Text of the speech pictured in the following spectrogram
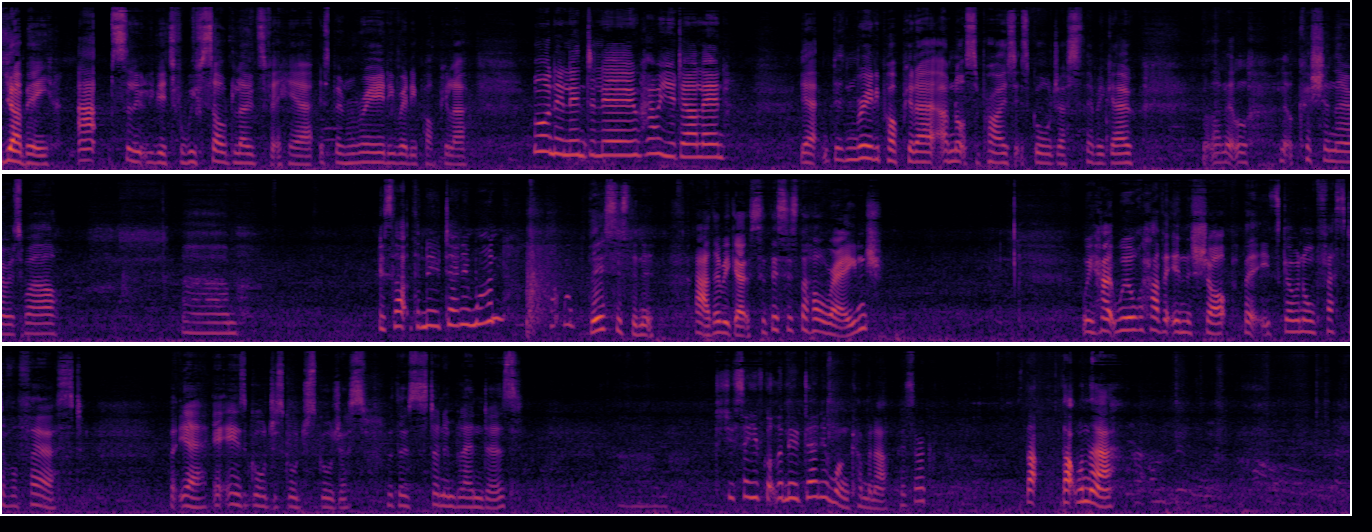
yummy, absolutely beautiful. We've sold loads of it here. It's been really, really popular. Morning, Linda Lou. How are you, darling? Yeah, it's been really popular. I'm not surprised. It's gorgeous. There we go. Got that little little cushion there as well. Um, is that the new denim one? That one? This is the new. Ah, there we go. So this is the whole range. We ha- we'll have it in the shop, but it's going on festival first. But yeah, it is gorgeous, gorgeous, gorgeous with those stunning blenders. Um, did you say you've got the new denim one coming up? Is there a, that that one there?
